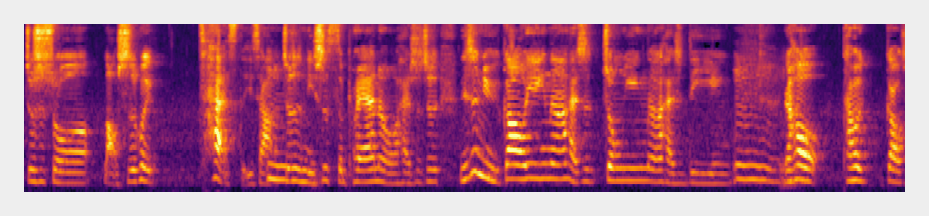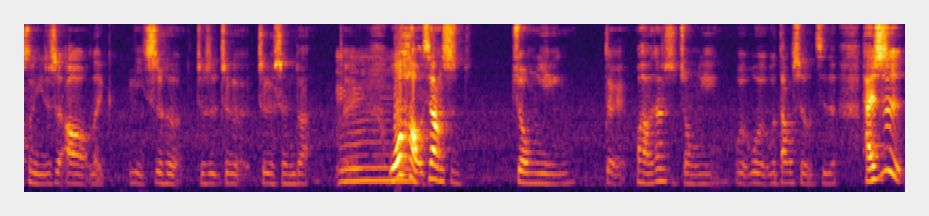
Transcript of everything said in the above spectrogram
就是说老师会 test 一下，就是你是 soprano 还是就是你是女高音呢，还是中音呢，还是低音？嗯，然后他会告诉你，就是哦，like 你适合就是这个这个身段。对、我好像是中音，对我好像是中音，我我我当时有记得，还是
